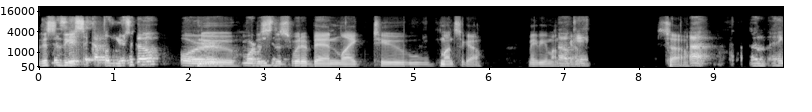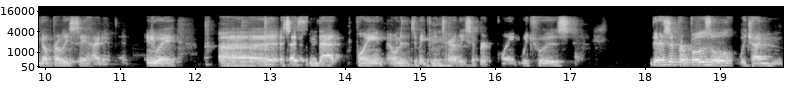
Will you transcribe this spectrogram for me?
this was is the this a couple of years ago or new more this recent? this would have been like two months ago, maybe a month ago. Okay. So um, I think I'll probably say hi to him then. Anyway, uh, aside from that point, I wanted to make an entirely separate point, which was there's a proposal which I'm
